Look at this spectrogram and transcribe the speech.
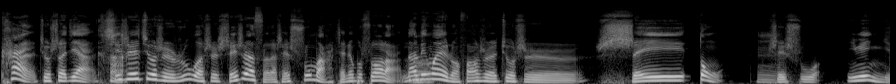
看就射箭。其实就是如果是谁射死了谁输嘛，咱就不说了。那嗯另外一种方式就是谁动嗯谁输，因为你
